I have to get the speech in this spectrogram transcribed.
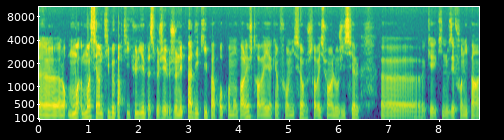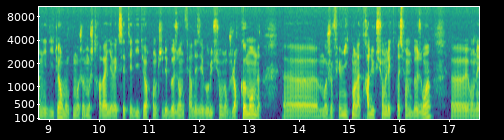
Euh, alors moi, moi c'est un petit peu particulier parce que je n'ai pas d'équipe à proprement parler. Je travaille avec un fournisseur, je travaille sur un logiciel euh, qui, nous est fourni par un éditeur. Donc moi je, moi, je travaille avec cet éditeur quand j'ai des besoins de faire des évolutions. Donc je leur commande. Euh, moi, je fais uniquement la traduction de l'expression de besoin. On a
